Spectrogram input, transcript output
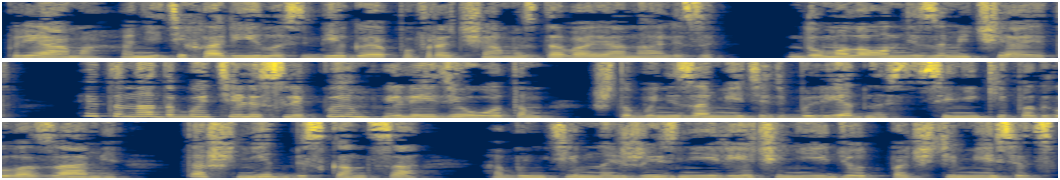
прямо, а не тихорилась, бегая по врачам и сдавая анализы. Думала, он не замечает. Это надо быть или слепым, или идиотом, чтобы не заметить бледность, синяки под глазами, тошнит без конца, об интимной жизни и речи не идет почти месяц,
